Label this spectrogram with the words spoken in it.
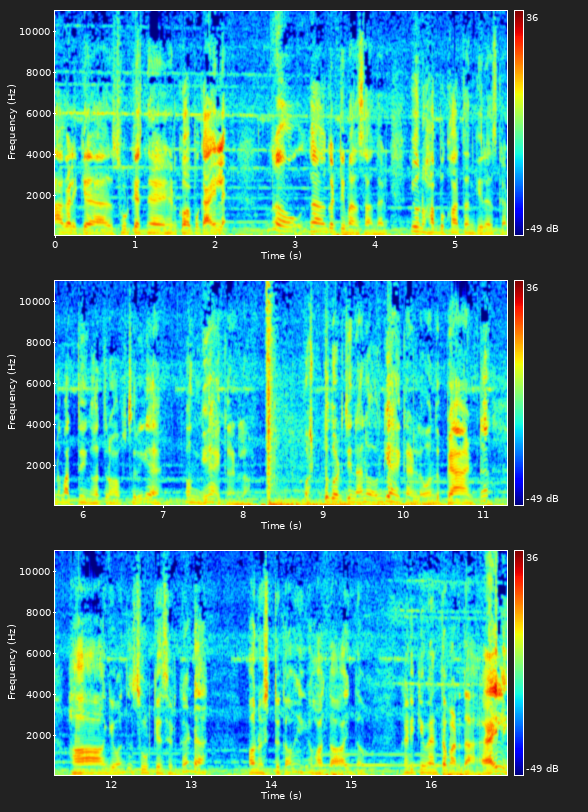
ಆಗಳಿಕೆ ಸೂಟ್ ಕೇಸ್ನೇ ಹಿಡ್ಕೋಪಕ್ಕೆ ಆಯಿಲ್ಲ ಅಂದ್ರೆ ಗಟ್ಟಿ ಮನ್ಸ ಅಂದಳಿ. ಇವನು ಹಬ್ಬಕ್ಕೆ ಹಾತಂದು ಗಿರಸ್ಕೊಂಡು ಮತ್ತೆ ಹಿಂಗೆ ಹತ್ರ ಹಬ್ಸರಿಗೆ ಅಂಗಿ ಹಾಯ್ಕೊಂಡ್ಲ. ಅಷ್ಟು ಗಡ್ಜಿ ನಾನು ಅಂಗಿ ಹಾಯ್ಕೊಂಡ್ಲ. ಒಂದು ಪ್ಯಾಂಟ್, ಹಾಗೆ ಒಂದು ಸೂಟ್ ಕೇಸ್ ಹಿಡ್ಕೊಂಡು ಅವನಷ್ಟು ಅವ ಹಿಂಗೆ ಹೋತಾ ಇದ್ದವು. ಕಡಿಕಿವೆ ಅಂತ ಮಾಡ್ದ. ಆಯ್ಲಿ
